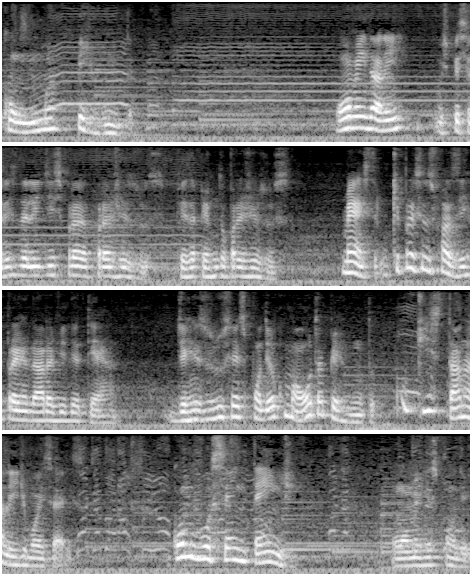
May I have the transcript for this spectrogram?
com uma pergunta. O homem da lei, o especialista da lei, disse para Jesus, fez a pergunta para Jesus: Mestre, o que preciso fazer para herdar a vida eterna? Jesus respondeu com uma outra pergunta: O que está na lei de Moisés? Como você entende? O homem respondeu:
